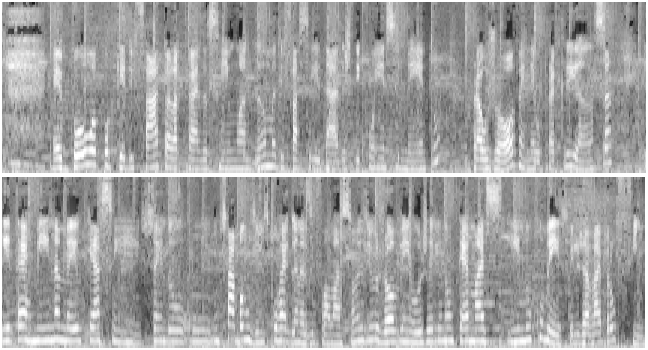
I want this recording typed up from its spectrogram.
é boa porque de fato ela traz assim uma gama de facilidades de conhecimento para o jovem, né, ou para a criança, e termina meio que assim, sendo um, um, sabãozinho escorregando as informações e o jovem hoje ele não quer mais ir no começo, ele já vai para o fim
